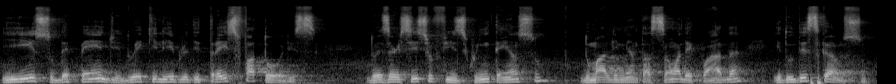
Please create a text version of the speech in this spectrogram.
E isso depende do equilíbrio de três fatores: do exercício físico intenso, de uma alimentação adequada e do descanso.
